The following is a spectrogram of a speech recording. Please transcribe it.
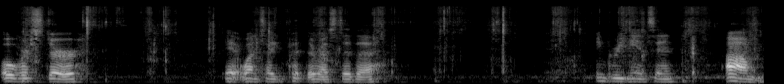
over stir it once I put the rest of the ingredients in. Um,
